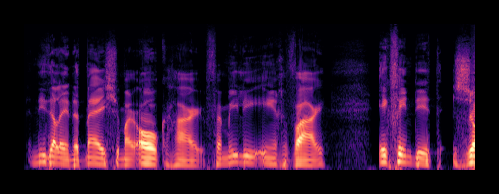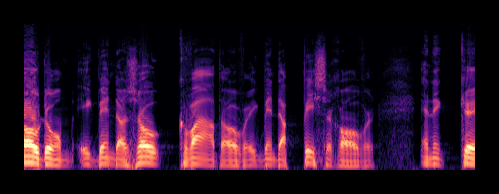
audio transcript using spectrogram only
niet alleen het meisje, maar ook haar familie in gevaar. Ik vind dit zo dom. Ik ben daar zo kwaad over. Ik ben daar pissig over. En ik, uh,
